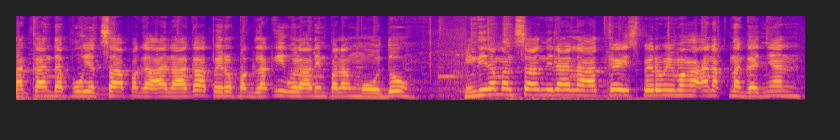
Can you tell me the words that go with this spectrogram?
nagkanda puyat sa pag-aalaga pero paglaki wala rin palang modo. Hindi naman sa nila lahat guys, pero may mga anak na ganyan.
